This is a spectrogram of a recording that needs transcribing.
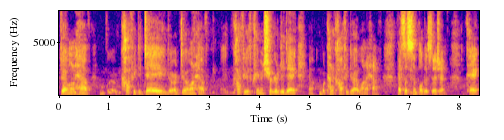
do I want to have uh, coffee today or do I want to have uh, coffee with cream and sugar today? You know, what kind of coffee do I want to have? That's a simple decision. Okay.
